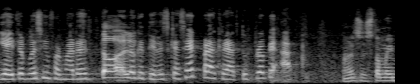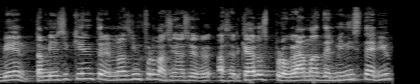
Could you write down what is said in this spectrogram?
y ahí te puedes informar de todo lo que tienes que hacer para crear tu propia app. Eso está muy bien. También si quieren tener más información acer- acerca de los programas del ministerio,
